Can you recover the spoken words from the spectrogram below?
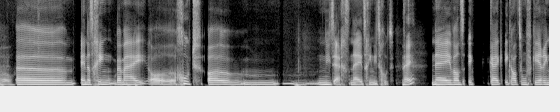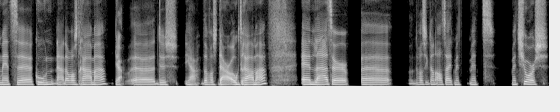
Oh. Ehm, en dat ging bij mij eh, goed. Ehm, niet echt. Nee, het ging niet goed. Nee? Nee, want ik, kijk, ik had toen verkering met eh, Koen. Nou, dat was drama. Ja. Eh, dus ja, dat was daar ook drama. En later eh, was ik dan altijd met, met, met Sjors.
